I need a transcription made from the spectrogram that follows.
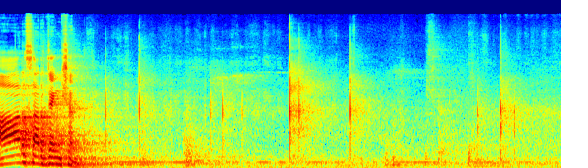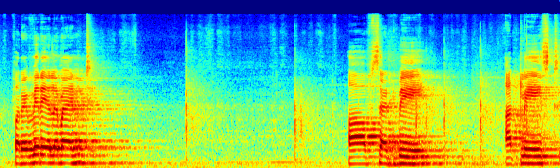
or surjection. For every element of set B, at least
